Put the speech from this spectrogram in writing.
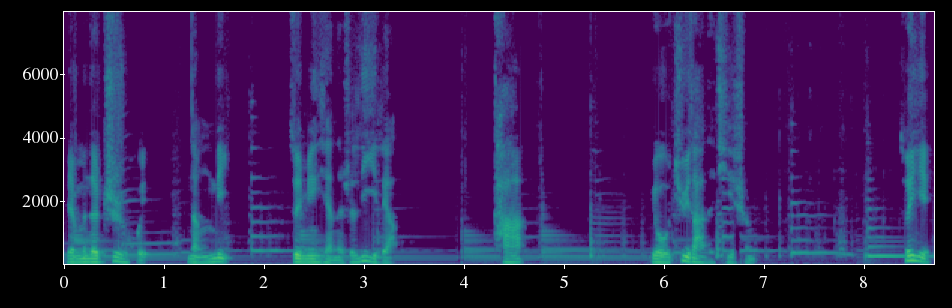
人们的智慧能力最明显的是力量。它有巨大的提升，所以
